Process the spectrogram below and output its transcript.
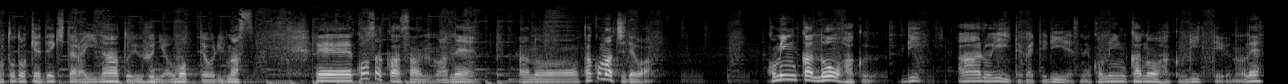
お届けできたらいいなというふうに思っております、えー、小坂さんはね、あのー、多古町では古民家農泊リ RE って書いてリーですね。古民家農泊リーっていうのをね、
